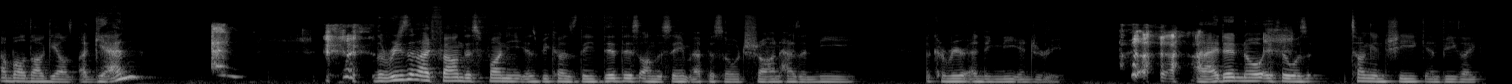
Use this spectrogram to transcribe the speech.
And Bulldog yells, Again? the reason I found this funny is because they did this on the same episode. Shawn has a knee, a career ending knee injury. And I didn't know if it was tongue in cheek and be like,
